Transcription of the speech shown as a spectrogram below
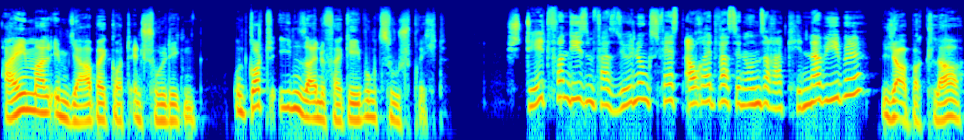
einmal im Jahr bei Gott entschuldigen und Gott ihnen seine Vergebung zuspricht. Steht von diesem Versöhnungsfest auch etwas in unserer Kinderbibel? Ja, aber klar.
